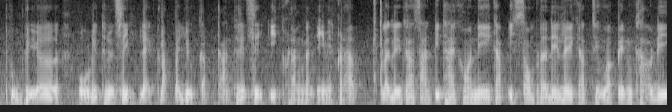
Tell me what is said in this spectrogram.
ำพูนบรีเออร์โอริทเอฟซีและกลับไปอยู่กับการเทเลฟซีอีกครั้งนั่นเองนะครับประเด็นข่าวสารปิดท้ายของวันนี้ครับอีก 2 ประเด็นเลยครับถือว่าเป็นข่าวดี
